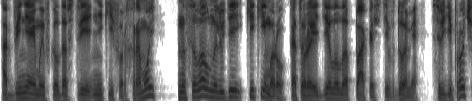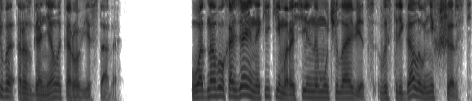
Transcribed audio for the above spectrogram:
обвиняемый в колдовстве Никифор Хромой насылал на людей кикимору, которая делала пакости в доме, среди прочего разгоняла коровье стадо. У одного хозяина кикимора сильно мучила овец, выстригала у них шерсть,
